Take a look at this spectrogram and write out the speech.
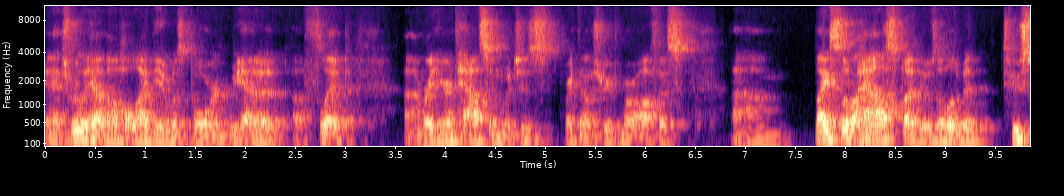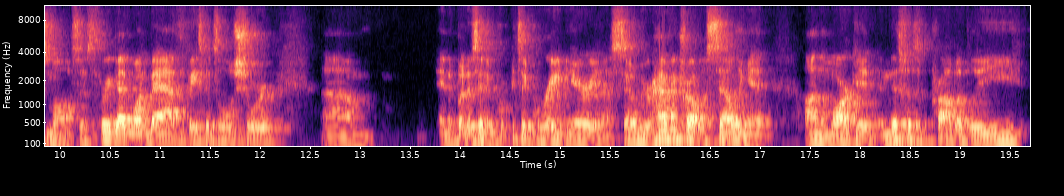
and that's really how the whole idea was born we had a, a flip uh, right here in towson which is right down the street from our office um, nice little house, but it was a little bit too small. So it's three bed, one bath. Basement's a little short, um, and but it's in a, it's a great area. So we were having trouble selling it on the market, and this was probably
